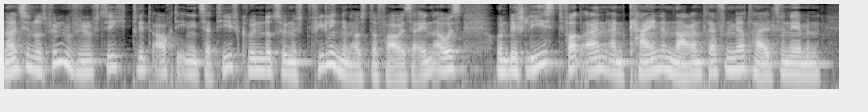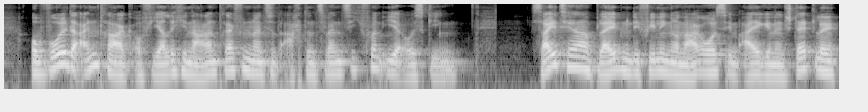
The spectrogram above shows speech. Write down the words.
1955 tritt auch die Initiativgründer Zunft Villingen aus der VSAN aus und beschließt fortan an keinem Narrentreffen mehr teilzunehmen, obwohl der Antrag auf jährliche Narrentreffen 1928 von ihr ausging. Seither bleiben die Villinger Narros im eigenen Städtle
